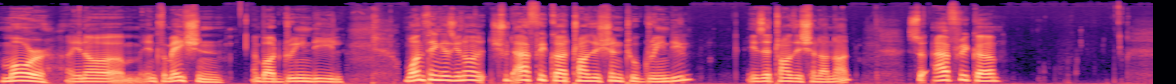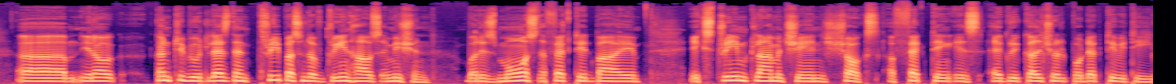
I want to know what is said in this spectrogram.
more, you know, um, information about Green Deal. One thing is, you know, should Africa transition to Green Deal? Is it transition or not? So Africa, um, you know, contribute less than three percent of greenhouse emission, but is most affected by extreme climate change shocks affecting its agricultural productivity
